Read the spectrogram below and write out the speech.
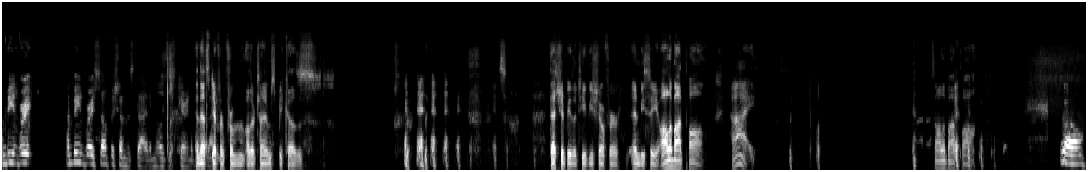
I'm being very, I'm being very selfish on this diet. I'm really just caring about. And that's eat. different from other times because that should be the TV show for NBC. All about Paul. Hi. it's all about Paul. Well,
